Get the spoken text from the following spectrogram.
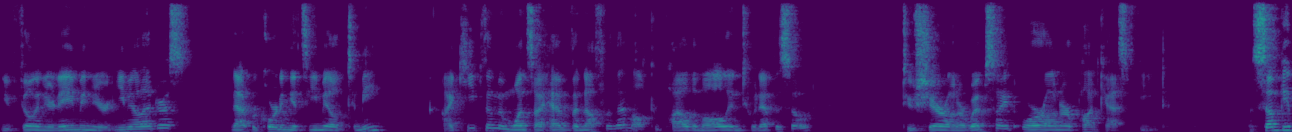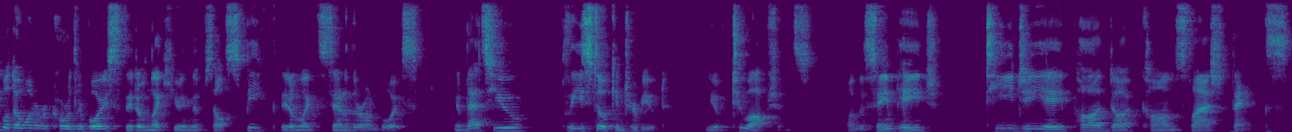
you fill in your name and your email address. That recording gets emailed to me. I keep them, and once I have enough of them, I'll compile them all into an episode to share on our website or on our podcast feed. Some people don't want to record their voice, they don't like hearing themselves speak, they don't like the sound of their own voice. If that's you, please still contribute. You have two options. On the same page, tgapod.com slash thanks.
